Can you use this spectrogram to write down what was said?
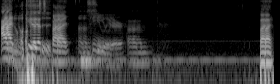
I don't know. Okay, that's it. Bye. Um, see you later. Um, bye.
